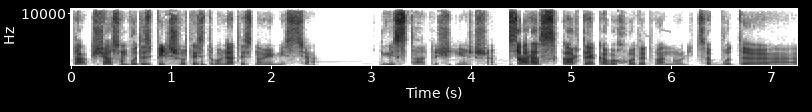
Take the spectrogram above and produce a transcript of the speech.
так, з часом буде збільшуватись, додатись нові місця. Міста, точніше. Зараз карта, яка виходить 2.0, це буде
